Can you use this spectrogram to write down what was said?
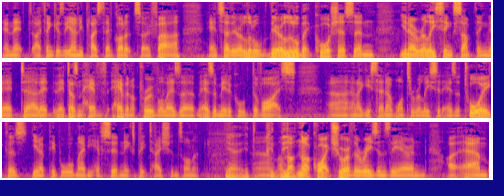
and that I think is the only place they've got it so far. And so they're a little they're a little bit cautious in you know releasing something that uh, that that doesn't have have an approval as a as a medical device. Uh, and I guess they don't want to release it as a toy because you know people will maybe have certain expectations on it. Yeah, it Um, I'm not not quite sure of the reasons there, and I, um,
